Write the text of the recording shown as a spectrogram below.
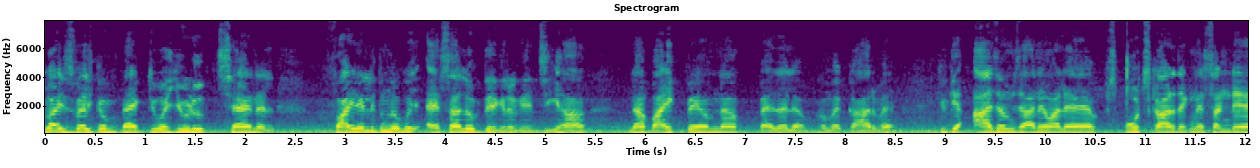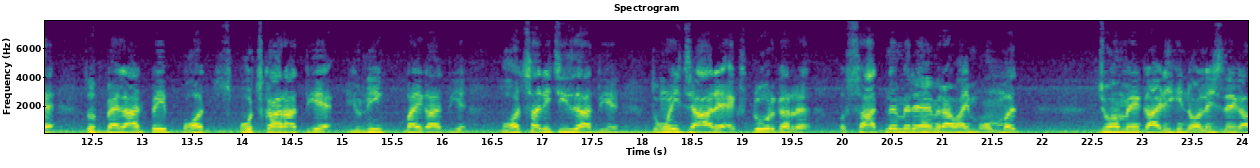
Guys, welcome back to a YouTube channel. Finally तुम लोग कुछ ऐसा लोग देख रहे हो जी हाँ ना बाइक पे हम, ना पैदल हम, हमें कार में, क्योंकि आज हम जाने वाले हैं स्पोर्ट्स कार देखने संडे है तो बेलाड पे बहुत स्पोर्ट्स कार आती है यूनिक बाइक आती है, बहुत सारी चीज़ें आती है तो वहीं जा रहे एक्सप्लोर कर रहे हैं, और साथ में मेरे है मेरा भाई मोहम्मद, जो हमें गाड़ी की नॉलेज देगा,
